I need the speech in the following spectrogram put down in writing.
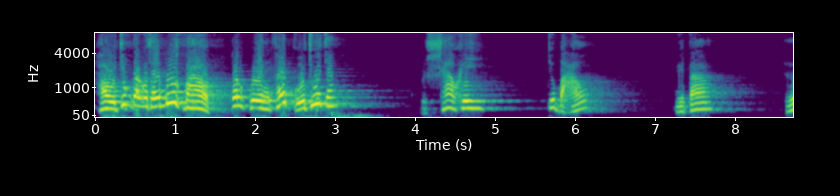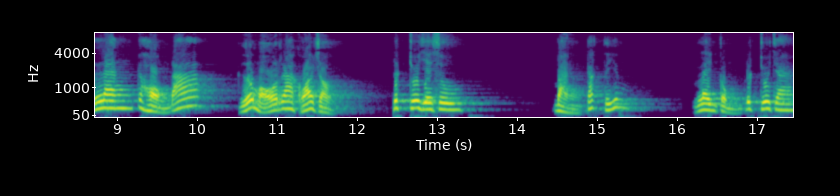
Hầu chúng ta có thể bước vào trong quyền phép của chúa chăng? Rồi sau khi chúa bảo người ta lan cái hòn đá cửa mộ ra khỏi rồi, đức chúa giêsu bằng các tiếng lên cùng đức chúa cha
